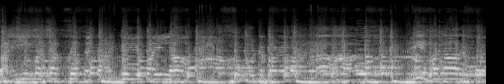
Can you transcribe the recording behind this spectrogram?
ਬੜੀ ਮਸ਼ੱਕਤ ਕਰਕੇ ਪਹਿਲਾਂ ਪਾਸਪੋਰਟ ਬਣਵਾਇਆ। ਵੀਹ ਹਜ਼ਾਰ ਤੋਂ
